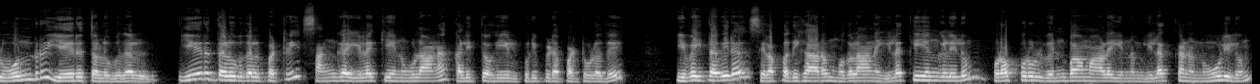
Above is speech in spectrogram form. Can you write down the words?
ஒன்று ஏறு தழுவுதல். ஏறு தழுவுதல் பற்றி சங்க இலக்கிய நூலான கலித்தொகையில் குறிப்பிடப்பட்டுள்ளது. இவை தவிர சிலப்பதிகாரம் முதலான இலக்கியங்களிலும் புறப்பொருள் வெண்பாமாலை என்னும் இலக்கண நூலிலும்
